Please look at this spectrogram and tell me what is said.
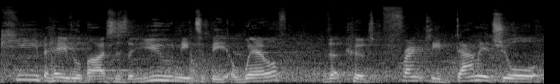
key behavioral biases that you need to be aware of that could frankly damage your,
